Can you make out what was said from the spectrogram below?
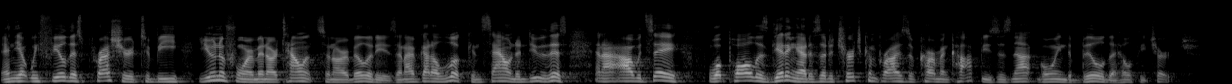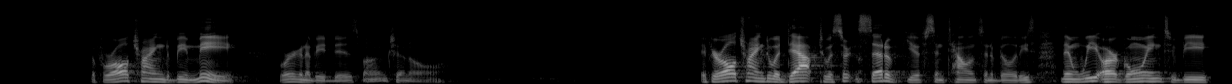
And yet we feel this pressure to be uniform in our talents and our abilities. And I've got to look and sound and do this. And I, I, would say what Paul is getting at is that a church comprised of carbon copies is not going to build a healthy church. If we're all trying to be me, we're going to be dysfunctional. If you're all trying to adapt to a certain set of gifts and talents and abilities, then we are going to be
